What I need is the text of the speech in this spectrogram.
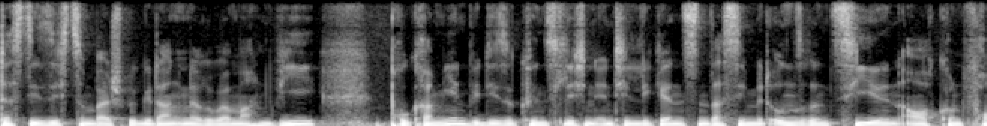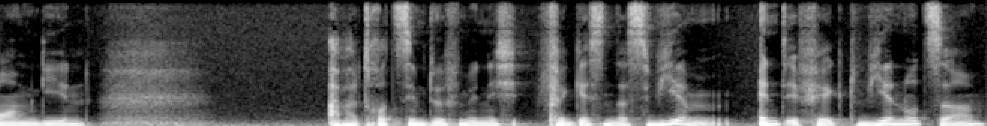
dass die sich zum Beispiel Gedanken darüber machen, wie programmieren wir diese künstlichen Intelligenzen, dass sie mit unseren Zielen auch konform gehen. Aber trotzdem dürfen wir nicht vergessen, dass wir im Endeffekt, wir Nutzer,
